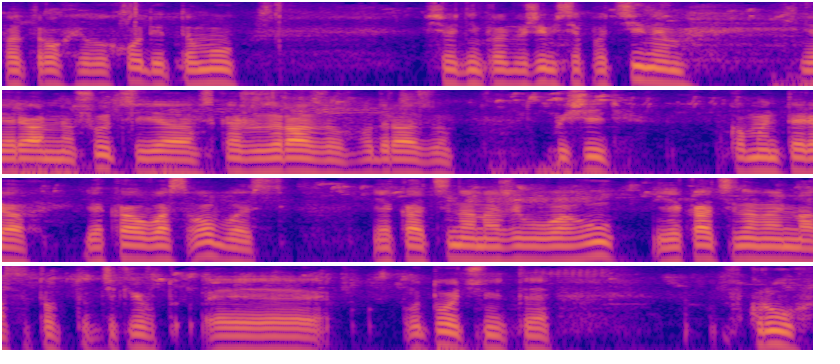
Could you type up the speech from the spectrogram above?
потрохи виходить. Тому сьогодні пробіжимося по цінам. Я реально в шоці. Я скажу зразу одразу. Пишіть в коментарях, яка у вас область, яка ціна на живу вагу яка ціна на м'ясо. Тобто тільки е, уточнюйте в круг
